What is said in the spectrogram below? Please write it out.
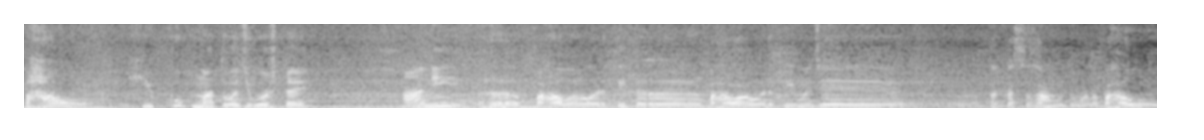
भाव ही खूप महत्त्वाची गोष्ट आहे. आणि भावावरती तर भावावरती म्हणजे आता कसं सांगू तुम्हाला? भाऊ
